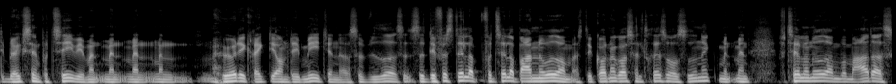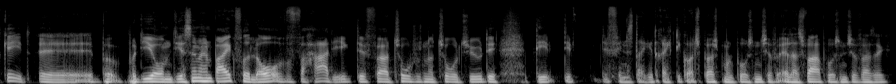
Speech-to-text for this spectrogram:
det blev ikke sendt på tv, man, man, man, man det ikke rigtigt om det i medierne og så videre, så, så det fortæller, fortæller bare noget om, altså det er godt nok også 50 år siden, ikke? Men, men fortæller noget om, hvor meget der er sket øh, på, på de år, men de har simpelthen bare ikke fået lov, og hvorfor har de ikke det før 2022? Det, det, det, det findes der ikke et rigtig godt spørgsmål på, synes jeg, eller svar på, synes jeg faktisk ikke.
